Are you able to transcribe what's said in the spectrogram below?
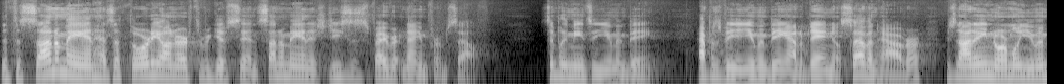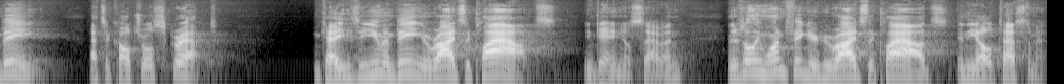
that the Son of Man has authority on earth to forgive sins, Son of Man is Jesus' favorite name for himself. Simply means a human being. Happens to be a human being out of Daniel 7, however, who's not any normal human being. That's a cultural script. Okay, he's a human being who rides the clouds in Daniel 7. And there's only one figure who rides the clouds in the Old Testament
